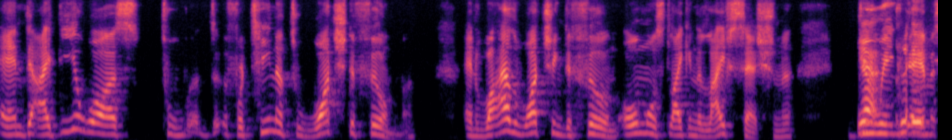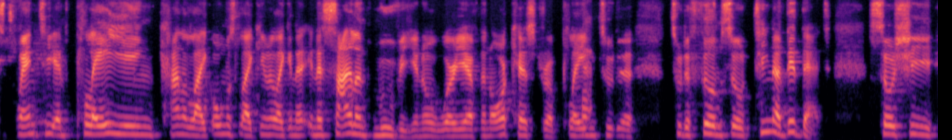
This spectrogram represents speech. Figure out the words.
And the idea was to for Tina to watch the film, and while watching the film, almost like in a live session, doing yeah, the MS-20 and playing kind of like almost like you know like in a in a silent movie, you know, where you have an orchestra playing yeah. to the to the film. So Tina did that. So she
